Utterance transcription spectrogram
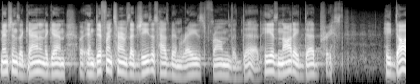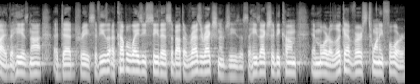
mentions again and again in different terms that Jesus has been raised from the dead. He is not a dead priest. He died, but he is not a dead priest. If you a couple ways you see this about the resurrection of Jesus, that he's actually become immortal. Look at verse 24.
